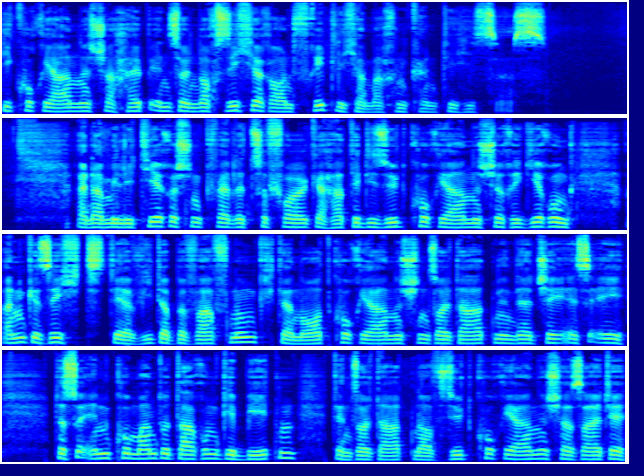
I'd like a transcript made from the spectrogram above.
die koreanische Halbinsel noch sicherer und friedlicher machen könnte, hieß es. Einer militärischen Quelle zufolge hatte die südkoreanische Regierung angesichts der Wiederbewaffnung der nordkoreanischen Soldaten in der JSA das UN-Kommando darum gebeten, den Soldaten auf südkoreanischer Seite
